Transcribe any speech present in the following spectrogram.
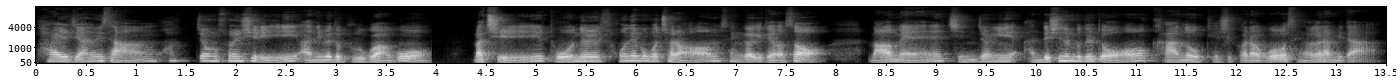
팔지 않은 이상 확정 손실이 아님에도 불구하고 마치 돈을 손해본 것처럼 생각이 되어서 마음에 진정이 안 되시는 분들도 간혹 계실 거라고 생각을 합니다.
